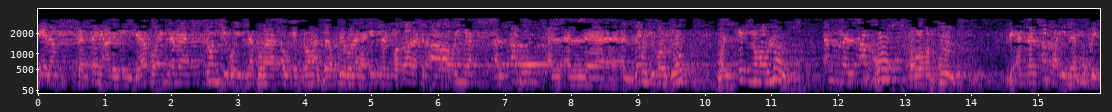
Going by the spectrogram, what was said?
هي لم تنتهي عن الإنجاب وإنما تنجب ابنتها أو ابنها فيصير لها ابنا. فقالت الأعرابية الأب الزوج موجود والابن مولود. أما الأخ فهو مفقود لأن الأخ إذا فقد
